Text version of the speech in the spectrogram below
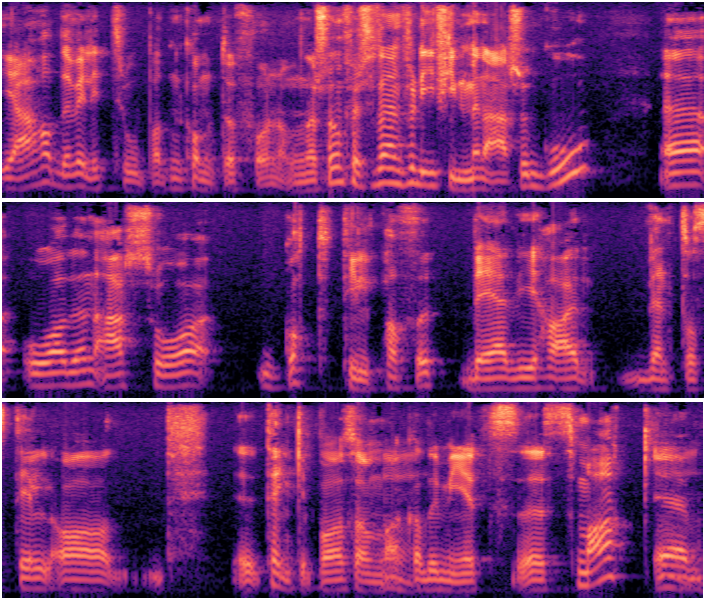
jeg hadde veldig tro på at den kom til å få nominasjon. Først og fremst fordi filmen er så god, eh, og den er så godt tilpasset det vi har vent oss til å eh, tenke på som mm. akademiets eh, smak. Mm.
